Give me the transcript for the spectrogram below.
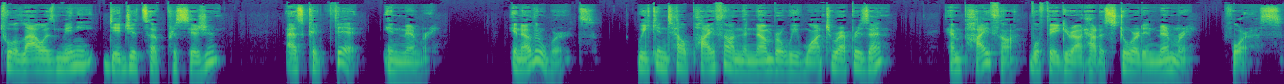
to allow as many digits of precision as could fit in memory. In other words, we can tell Python the number we want to represent and Python will figure out how to store it in memory for us.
